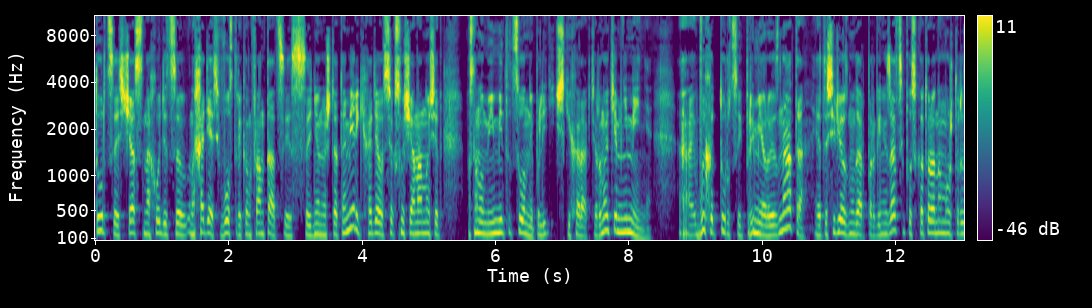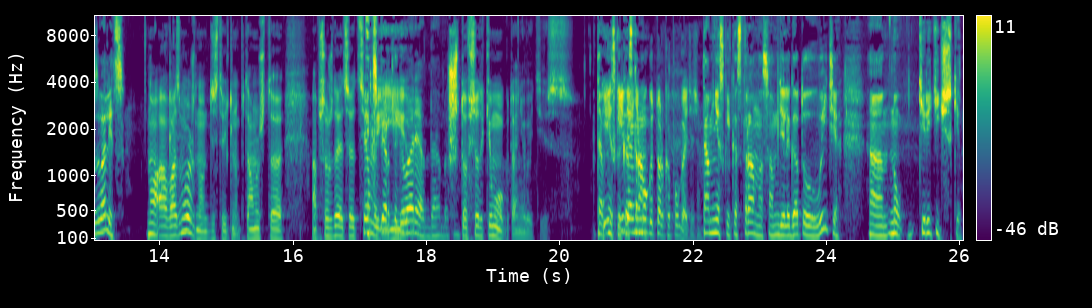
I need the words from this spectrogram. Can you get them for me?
Турция сейчас находится, находясь в острой конфронтации с Соединенными Штатами Америки, хотя, во всяком случае, она носит в основном имитационный политический характер, но тем не менее. А, выход Турции, к примеру, из НАТО – это серьезный удар по организации, после которой она может развалиться. Ну, а возможно, действительно, потому что обсуждается эта тема, Эксперты и говорят, да, что все-таки могут они выйти из там или, несколько или стран, они могут только пугать этим? Там несколько стран, на самом деле, готовы выйти, а, ну, теоретически.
